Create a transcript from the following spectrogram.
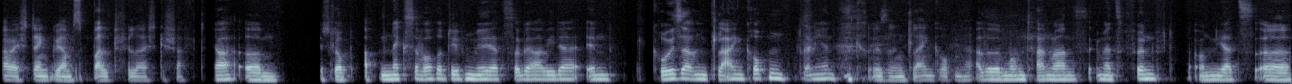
Aber ich denke, wir haben es bald vielleicht geschafft. Ja, ähm, ich glaube, ab nächste Woche dürfen wir jetzt sogar wieder in größeren kleinen Gruppen trainieren. Größeren Kleingruppen, ja. Also momentan waren es immer zu fünft und jetzt äh,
